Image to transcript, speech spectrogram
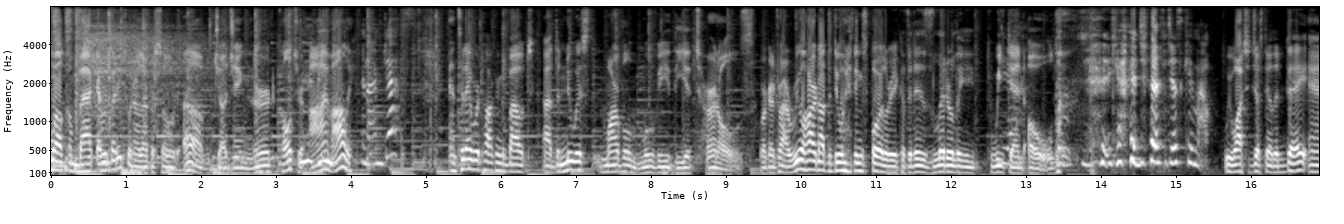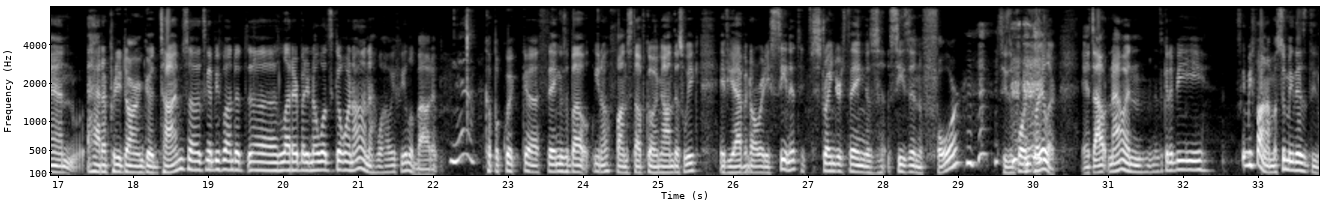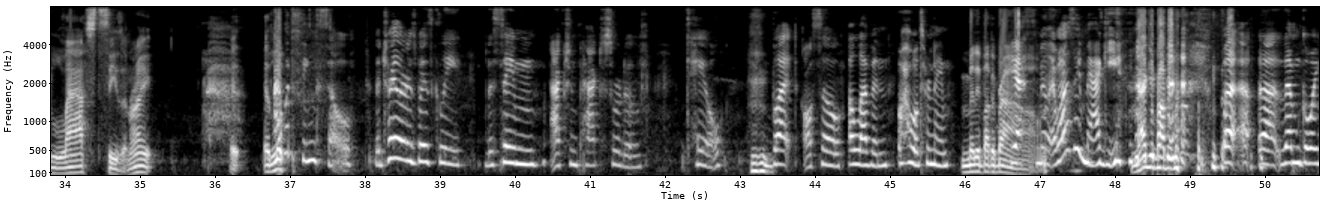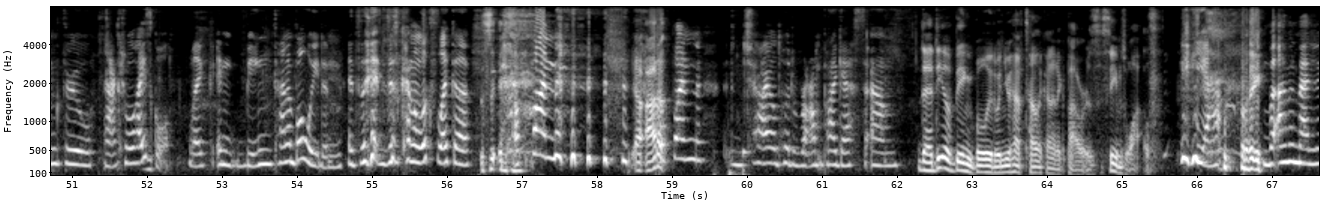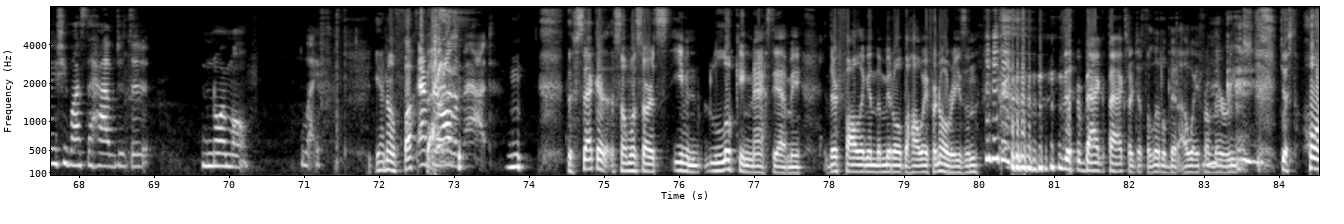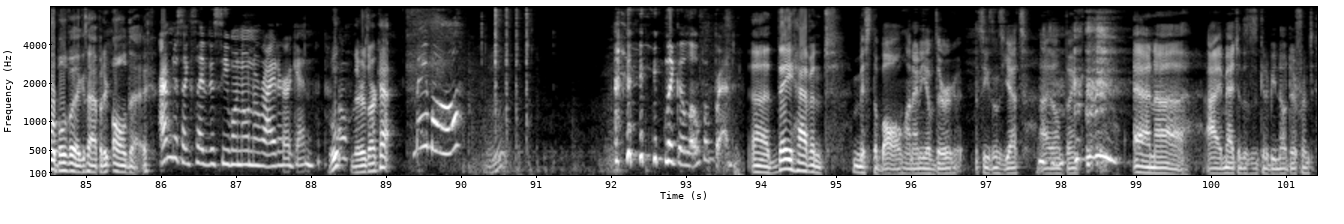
Welcome back, everybody, to another episode of Judging Nerd Culture. I'm Ollie, And I'm Jess. and today we're talking about uh, the newest Marvel movie, The Eternals. We're gonna try real hard not to do anything spoilery because it is literally weekend Yeah. old. yeah, it just, just came out. we watched it just the other day and had a pretty darn good time, so it's gonna be fun to uh, let everybody know what's going on, and how we feel about it. Couple quick uh, things about you know fun stuff going on this week. If you haven't already seen it, Stranger Things season 4 season four trailer. It's out now and it's gonna be it's gonna be fun. I'm assuming this is the last season, right? It it I would think so. The trailer is basically the same action packed sort of tale, but also Eleven. Oh, what's her name? Millie Bobby Brown. Yes, Millie. I want to say Maggie, Maggie Bobby Brown. but uh, uh, them going through actual high school. Like and being kind of bullied, and it's it just kind of looks like a a fun, yeah, a fun childhood romp, I guess. Um, the idea of being bullied when you have telekinetic powers seems wild. yeah. like, But I'm imagining she wants to have just a normal life yeah, no, fuck after that. all of that. The second someone starts even looking nasty at me, they're falling in the middle of the hallway for no reason. their backpacks are just a little bit away from their reach. Just horrible things happening all day. I'm just excited to see Winona Ryder again. Ooh, there's our cat. Mabel! like a loaf of bread. Uh, they haven't missed the ball on any of their seasons yet, I don't think. And uh, I imagine this is going to be no different.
